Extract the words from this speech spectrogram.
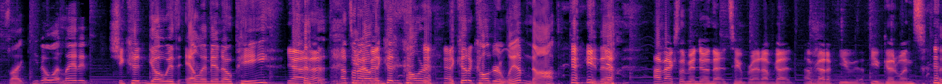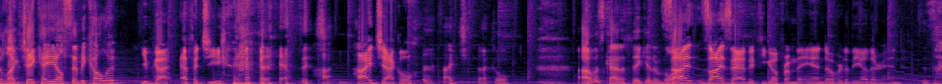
it's like you know what, Landon? She couldn't go with LMNOP. yeah, that, that's you what know, I've they couldn't call her. They could have called her Limb Nop. You know, Yeah, I've actually been doing that too, Brent. I've got I've got a few a few good ones. like JKL semicolon. You've got effigy, hi Jackal, I chuckle. I was kind of thinking of Zy- like Zizab. If you go from the end over to the other end, How-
